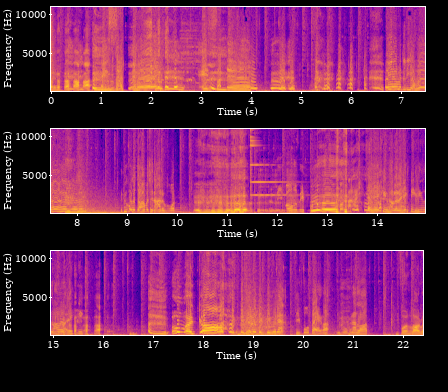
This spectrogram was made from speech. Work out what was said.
ไอ้สัตว์เอ้ยไอ้สัตว์เอ้ยเฮ้ยมันเหลี่ยมเว้ยเฮ้ยเฮ้ยทุกคนจะจอยมาชนะหรือคนตีโป้ตีโป้ไอเฮกติงทำอะไรเฮกติงที่ทำอะไรเฮกติงโอ้ my god หนึ่งหนึ่งแล้วหนึ่งหนึ่งแล้วเนี่ยซีโฟแตกแล้วซีโฟไม่น่ารอดซีโฟยังรอดไป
